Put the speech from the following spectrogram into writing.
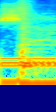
shine.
